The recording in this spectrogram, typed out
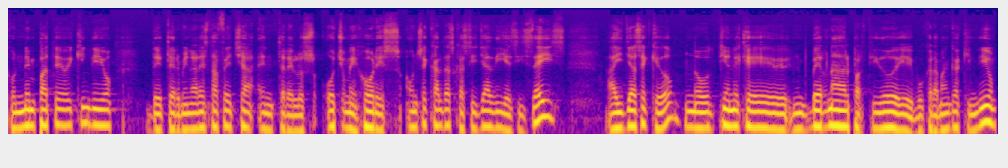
con un empate hoy Quindío, de terminar esta fecha entre los ocho mejores. Once Caldas Castilla 16, ahí ya se quedó, no tiene que ver nada el partido de Bucaramanga Quindío.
